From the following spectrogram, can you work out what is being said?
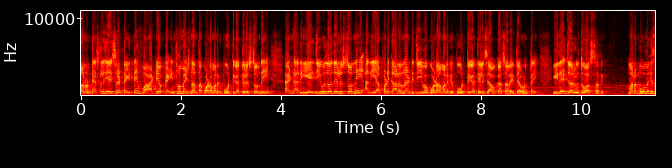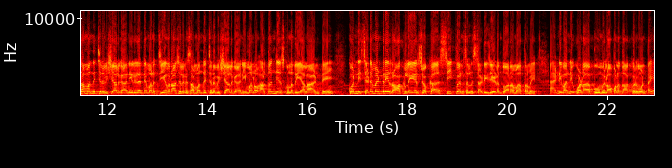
మనం టెస్ట్లు చేసినట్టయితే వాటి యొక్క ఇన్ఫర్మేషన్ అంతా కూడా మనకు పూర్తిగా తెలుస్తుంది. అండ్ అది ఏ జీవితో తెలుస్తుంది అది ఎప్పటికాలం నాటి జీవో కూడా మనకి పూర్తిగా తెలిసే అవకాశాలు అయితే ఉంటాయి. ఇదే జరుగుతూ వస్తుంది. మన భూమికి సంబంధించిన విషయాలు కానీ లేదంటే మన జీవరాశులకు సంబంధించిన విషయాలు కానీ మనం అర్థం చేసుకున్నది ఎలా అంటే కొన్ని సెడిమెంటరీ రాక్ లేయర్స్ యొక్క సీక్వెన్స్ని స్టడీ చేయడం ద్వారా మాత్రమే. అండ్ ఇవన్నీ కూడా భూమి లోపల దాక్కుని ఉంటాయి.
